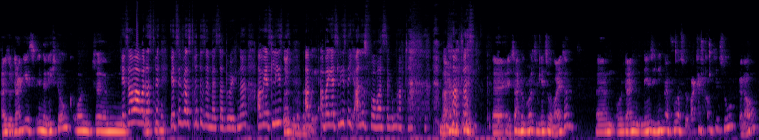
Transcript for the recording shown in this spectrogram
Also da geht es in eine Richtung und ähm, Jetzt haben wir aber das dritte, jetzt sind wir das dritte Semester durch, ne? Aber jetzt lies nicht, aber, aber jetzt lies nicht alles vor, was du gemacht hast. Nein, das. äh, ich sage nur kurz, dann geht so weiter. Ähm, und dann lese ich nicht mehr vor, Slowakisch kommt hinzu, genau.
